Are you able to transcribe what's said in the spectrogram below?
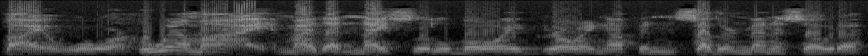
by a war. Who am I? Am I that nice little boy growing up in southern Minnesota?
